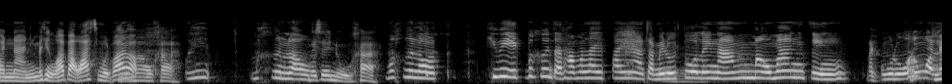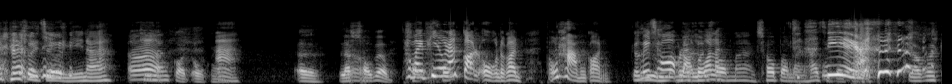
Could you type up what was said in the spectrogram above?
วันนั้นหมายถึงว่าแบบว่าสมมติว่าหนูแบบ เมาค่ะเฮ้ย เมื่อคืนเราไม่ใช่หนูค่ะ เมื่อคืนเราพี่วิกเมื่อคืนจะทำอะไรไปอะจะไม่รู้ตัวเลยนะเมามากจริงๆแต่กูรู้ทั้งหมดเลยพี่เคยเจออย่างนี้นะเออที่นั่งกอดอกนะอะเออ แล้วเขาแบบทำไมพี่ต้องนั่งกอดอกเดี๋ยวก่อนต้องถามก่อนก็คืไม่ชอบเหรอหรือว่าอะไรชอบมากชอบประมาณห้าสิบนี่ไงเราก็เ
